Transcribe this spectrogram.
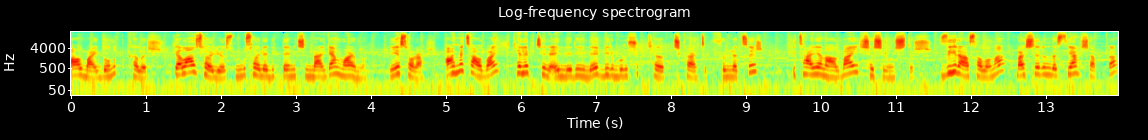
Albay donup kalır. Yalan söylüyorsun bu söylediklerin için belgen var mı? diye sorar. Ahmet Albay kelepçeli elleriyle bir buruşuk kağıt çıkartıp fırlatır, İtalyan albay şaşırmıştır. Zira salona başlarında siyah şapka,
